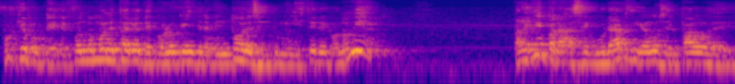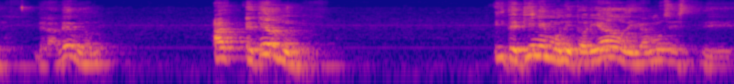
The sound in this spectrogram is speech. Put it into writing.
¿Por qué? Porque el Fondo Monetario te coloca interventores en tu Ministerio de Economía. ¿Para qué? Para asegurar, digamos, el pago de, la deuda. ¿no? Ad eternum y te tiene monitoreado, digamos, este,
